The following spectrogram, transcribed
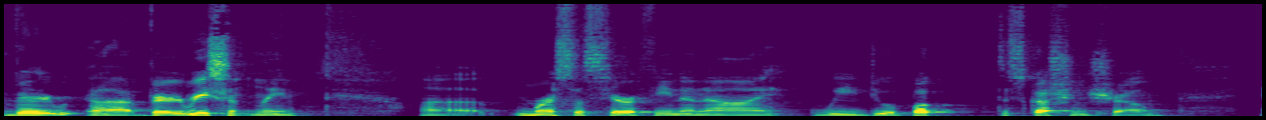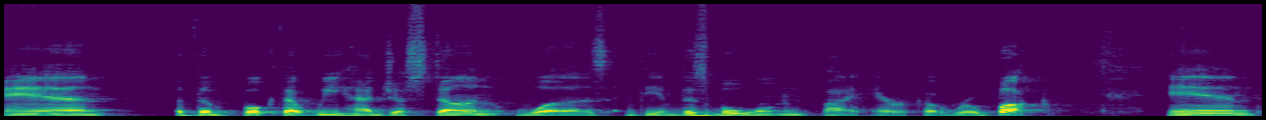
very uh, very recently, uh, Marissa Serafina and I we do a book discussion show, and the book that we had just done was The Invisible Woman by Erika Robuck, and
